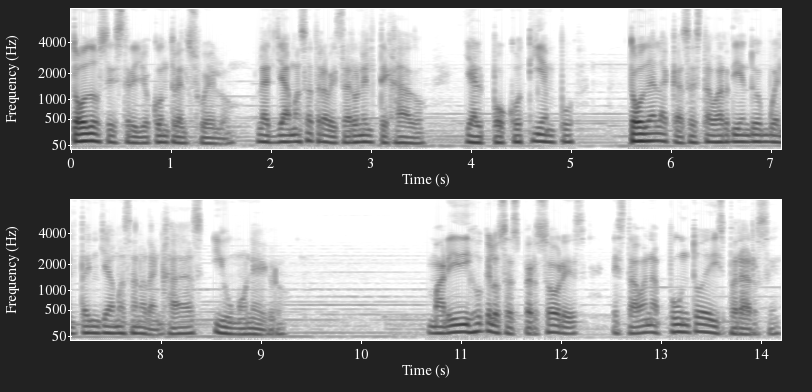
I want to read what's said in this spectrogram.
todo se estrelló contra el suelo, las llamas atravesaron el tejado y al poco tiempo toda la casa estaba ardiendo envuelta en llamas anaranjadas y humo negro. Marie dijo que los aspersores estaban a punto de dispararse,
